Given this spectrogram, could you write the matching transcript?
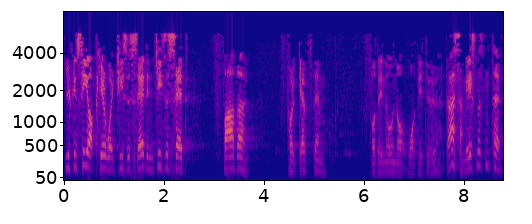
you can see up here what Jesus said. And Jesus said, Father, forgive them, for they know not what they do. That's amazing, isn't it?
